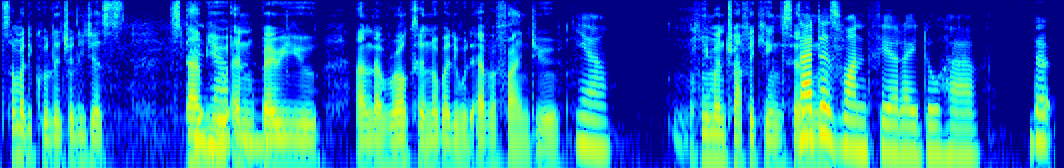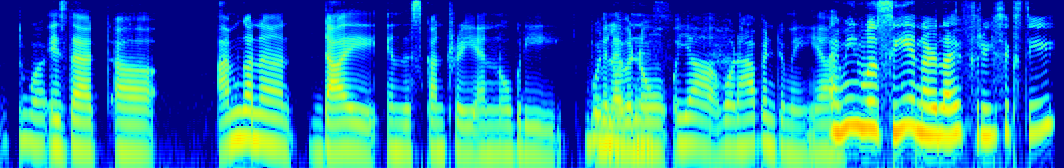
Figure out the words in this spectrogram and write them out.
somebody could literally just stab you Kidnap and bury you under rocks, and nobody would ever find you. yeah. Human trafficking. selling That one fear I do have. That, what? Is that uh, I'm gonna die in this country and nobody Would will ever know. Yeah, what happened to me? Yeah. I mean, we'll see in our Life 360,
